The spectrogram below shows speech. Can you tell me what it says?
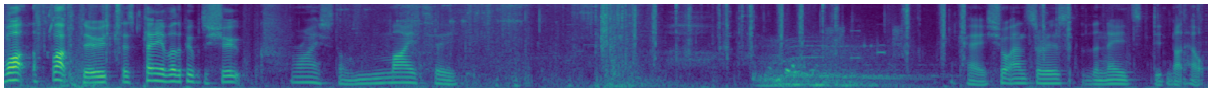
What the fuck, dude? There's plenty of other people to shoot. Christ almighty. Okay, short answer is the nades did not help.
